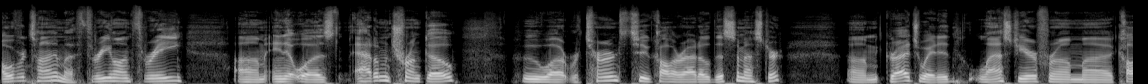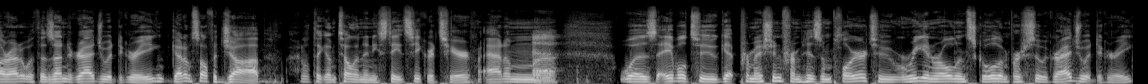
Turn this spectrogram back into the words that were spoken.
overtime, a three on three, um, and it was Adam Trunko who uh, returned to Colorado this semester. Um, graduated last year from uh, Colorado with his undergraduate degree. Got himself a job. I don't think I'm telling any state secrets here. Adam uh, was able to get permission from his employer to re-enroll in school and pursue a graduate degree.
